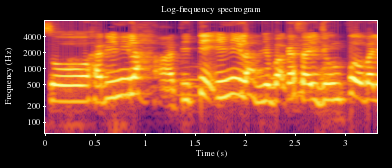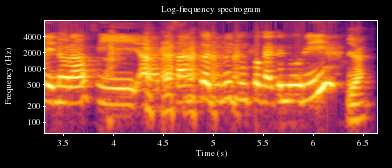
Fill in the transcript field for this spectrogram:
So hari inilah, uh, titik inilah menyebabkan saya jumpa balik Norafi. Uh, tak sangka dulu jumpa kat Kenduri, ya.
